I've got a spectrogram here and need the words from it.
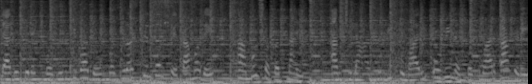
त्या देखील एक मजूर किंवा दोन मजूर असतील तर शेतामध्ये थांबू शकत नाही आमची लहान मुलगी कुमारी ओवी नंदकुमार काकडे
